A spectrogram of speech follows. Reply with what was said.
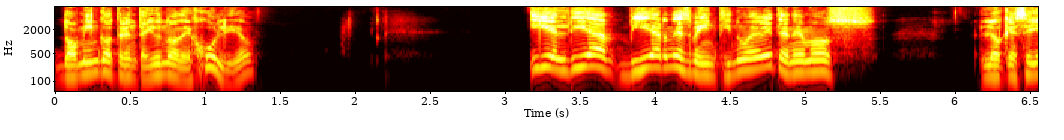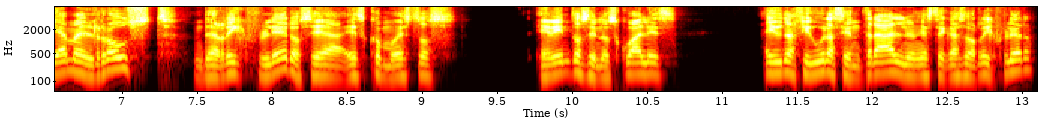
domingo 31 de julio. Y el día viernes 29 tenemos lo que se llama el roast de Ric Flair, o sea, es como estos eventos en los cuales hay una figura central, en este caso Ric Flair,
